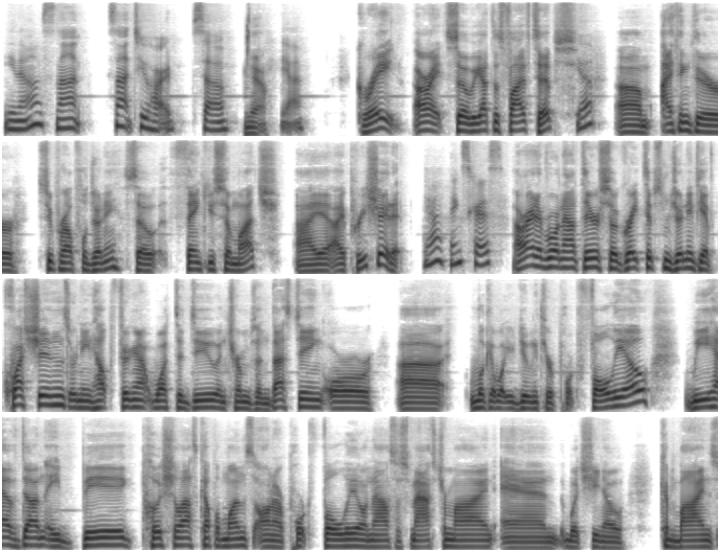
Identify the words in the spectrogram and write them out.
you know, it's not it's not too hard. So Yeah. yeah, Great. All right. So we got those five tips. yep. Um, I think they're super helpful, Jenny. So thank you so much. I I appreciate it. Yeah, thanks, Chris. All right, everyone out there. So great tips from Jenny. If you have questions or need help figuring out what to do in terms of investing or uh, look at what you're doing with your portfolio, we have done a big push the last couple months on our portfolio analysis mastermind, and which you know combines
